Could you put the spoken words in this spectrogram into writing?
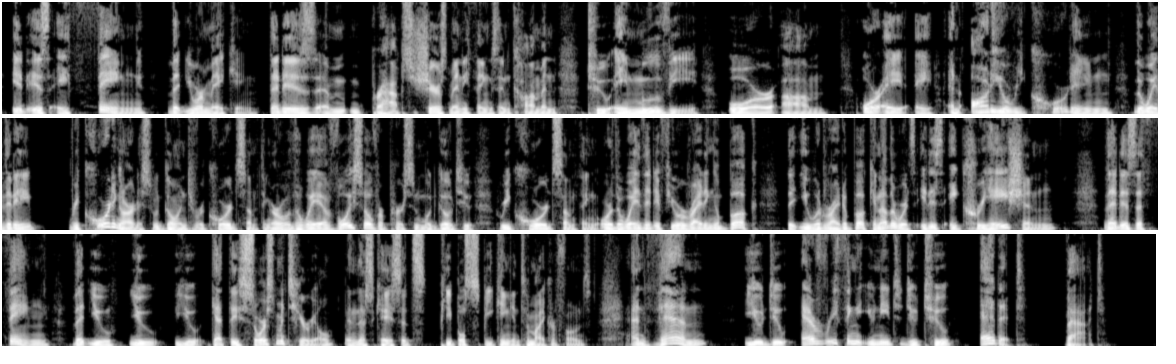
It is a thing that you are making that is um, perhaps shares many things in common to a movie or um, or a, a an audio recording the way that a recording artist would go in to record something, or the way a voiceover person would go to record something, or the way that if you were writing a book, that you would write a book. In other words, it is a creation that is a thing that you, you, you get the source material. In this case, it's people speaking into microphones. And then you do everything that you need to do to edit that.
